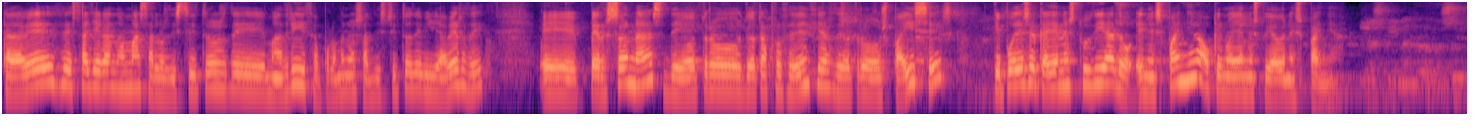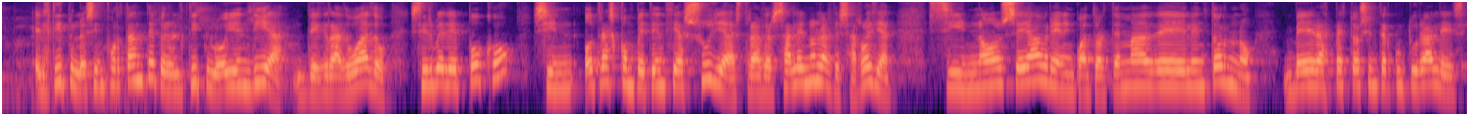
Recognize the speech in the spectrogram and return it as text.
cada vez está llegando más a los distritos de Madrid, o por lo menos al distrito de Villaverde, eh, personas de, otros, de otras procedencias, de otros países, que puede ser que hayan estudiado en España o que no hayan estudiado en España el título es importante, pero el título hoy en día de graduado sirve de poco si otras competencias suyas transversales no las desarrollan. Si no se abren en cuanto al tema del entorno, ver aspectos interculturales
